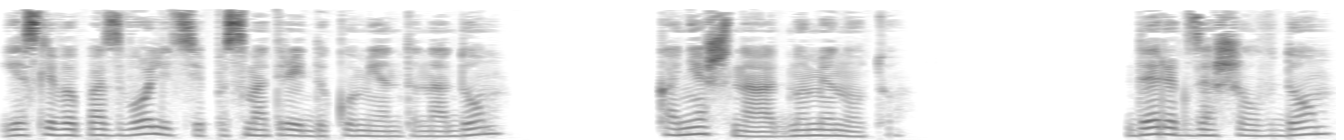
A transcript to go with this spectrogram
Если вы позволите посмотреть документы на дом? Конечно, одну минуту. Дерек зашел в дом,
